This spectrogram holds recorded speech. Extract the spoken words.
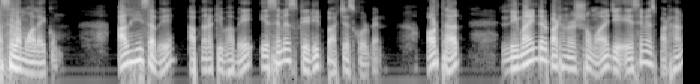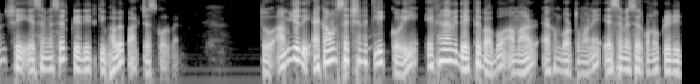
আসসালামু আলাইকুম। আল হিসাবে আপনারা কীভাবে S M S credit purchase করবেন? অর্থাৎ রিমাইন্ডার পাঠানোর সময় যে এস এম এস পাঠান, সেই এস এম এস এর ক্রেডিট কীভাবে পারচেস করবেন? তো আমি যদি অ্যাকাউন্ট সেকশনে ক্লিক করি, এখানে আমি দেখতে পাবো আমার এখন বর্তমানে এস এম এস এর কোনো ক্রেডিট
